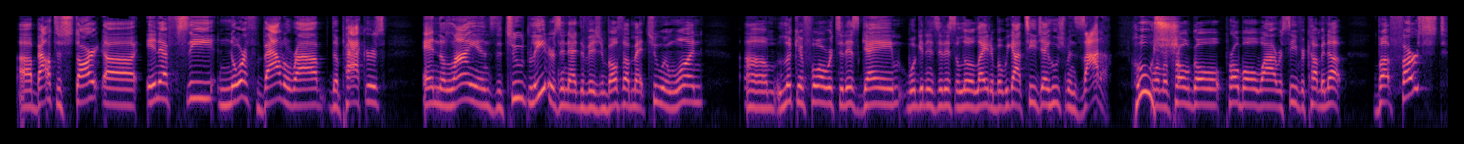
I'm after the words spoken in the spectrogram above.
uh, about to start. Uh, NFC North battle, Rob. The Packers and the Lions, the two leaders in that division, both of them at two and one. Um, looking forward to this game. We'll get into this a little later, but we got TJ Houshmandzadeh, Who's former Pro Bowl Pro Bowl wide receiver, coming up. But first,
